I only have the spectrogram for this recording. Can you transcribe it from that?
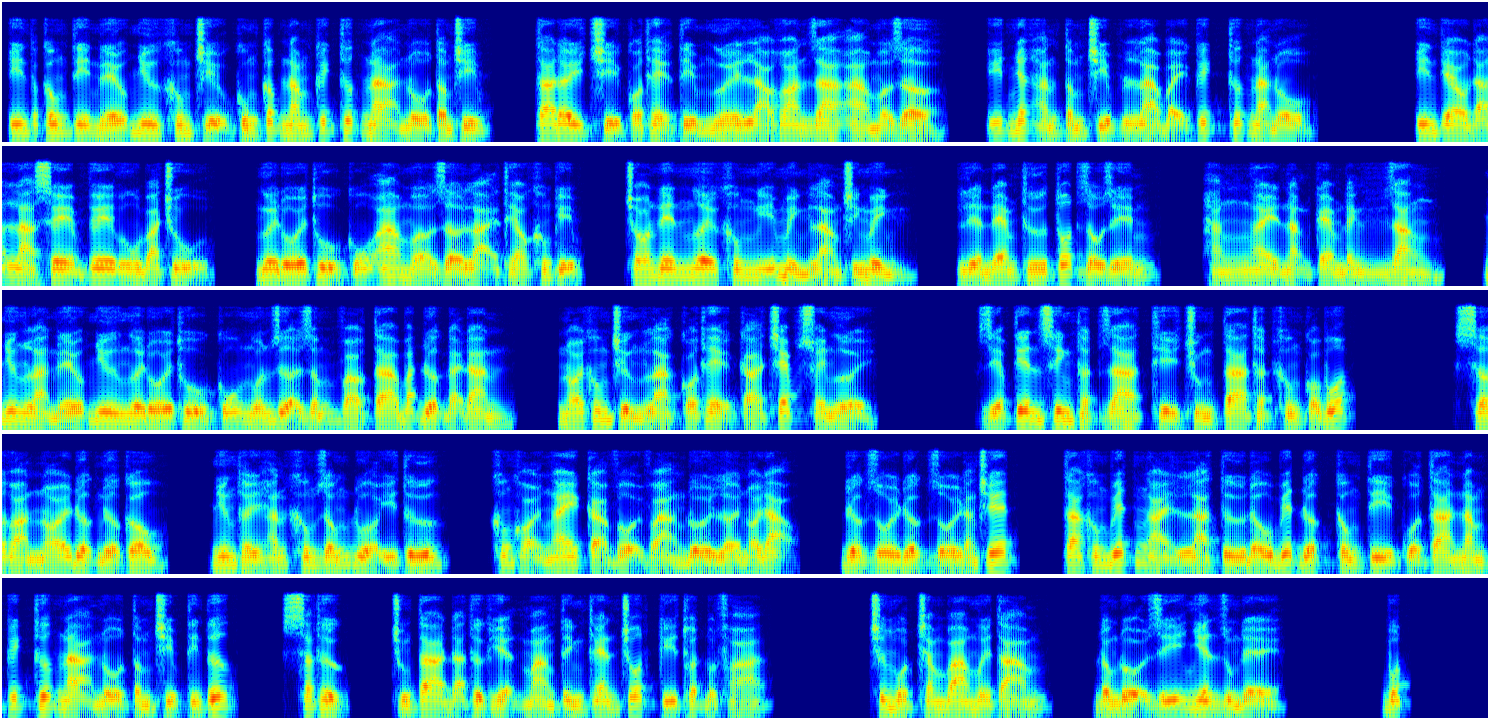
in công ty nếu như không chịu cung cấp năm kích thước nạ nổ tấm chip ta đây chỉ có thể tìm người lão hoan ra Amr, ít nhất hắn tấm chip là bảy kích thước nạ nổ. Intel đã là cpu bá chủ người đối thủ cũ Amr lại theo không kịp cho nên ngươi không nghĩ mình làm chính mình liền đem thứ tốt dầu dếm hàng ngày nặng kem đánh răng nhưng là nếu như ngươi đối thủ cũ muốn dựa dẫm vào ta bắt được đại đan nói không chừng là có thể cá chép xoay người. Diệp tiên sinh thật ra thì chúng ta thật không có bút. Sơ hoàn nói được nửa câu nhưng thấy hắn không giống đùa ý tứ không khỏi ngay cả vội vàng đổi lời nói đạo được rồi được rồi đáng chết ta không biết ngài là từ đâu biết được công ty của ta năm kích thước nạ nổ tấm chip tin tức, xác thực, chúng ta đã thực hiện mang tính then chốt kỹ thuật đột phá. Chương một trăm ba mươi tám, đồng đội dĩ nhiên dùng để. Bút.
